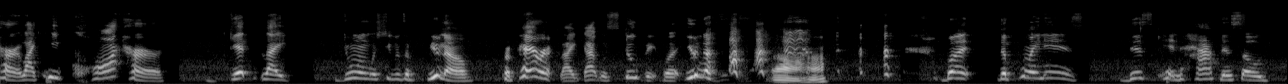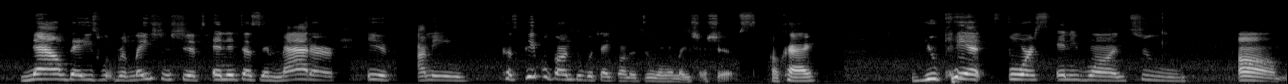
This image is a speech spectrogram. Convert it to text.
her. Like he caught her get like doing what she was you know, preparing like that was stupid, but you know, uh-huh but the point is this can happen. So nowadays with relationships, and it doesn't matter if I mean, because people gonna do what they're gonna do in relationships. Okay, you can't force anyone to. Um,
